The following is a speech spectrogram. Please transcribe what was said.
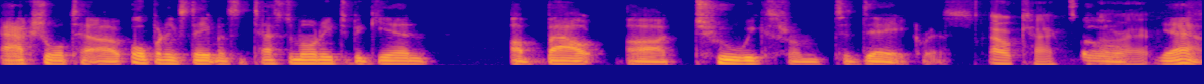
actual uh, opening statements and testimony to begin about uh two weeks from today, Chris. Okay. So All right. yeah,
